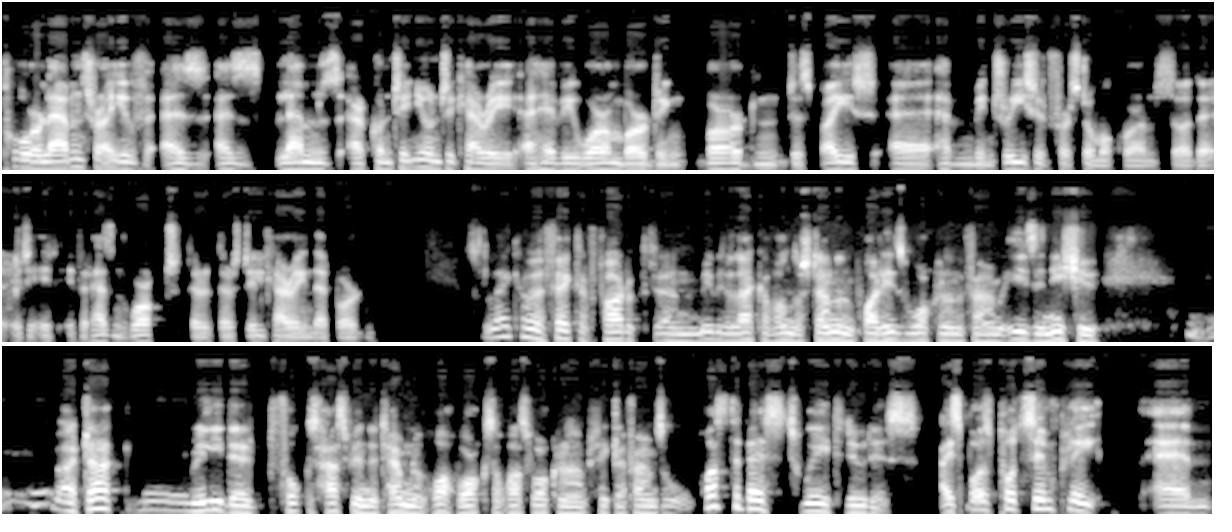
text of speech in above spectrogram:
poor lamb thrive as as lambs are continuing to carry a heavy worm burden burden despite uh, having been treated for stomach worms. So that it, it, if it hasn't worked, they're they're still carrying that burden. So lack of effective product and maybe the lack of understanding what is working on the farm is an issue at that really the focus has to be on determining what works or what's working on particular farms. What's the best way to do this? I suppose, put simply, um,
